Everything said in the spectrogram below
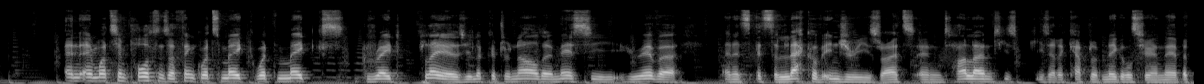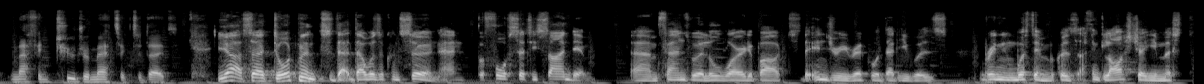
and and what's important, I think, what's make what makes great players. You look at Ronaldo, Messi, whoever. and it's it's the lack of injuries, right? And Haaland, he's he's had a couple of niggles here and there, but nothing too dramatic to date. Yeah, so at Dortmund, that that was a concern, and before City signed him, um, fans were a little worried about the injury record that he was bringing with him because I think last year he missed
